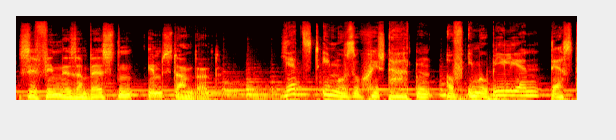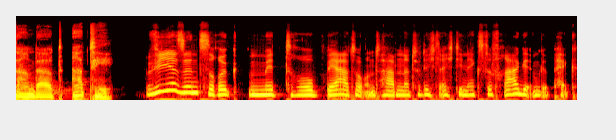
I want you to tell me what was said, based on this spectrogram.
Sie finden es am besten im Standard. Jetzt Immosuche starten auf Immobilien der Standard.at. Wir sind zurück mit Roberto und haben natürlich gleich die nächste Frage im Gepäck.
